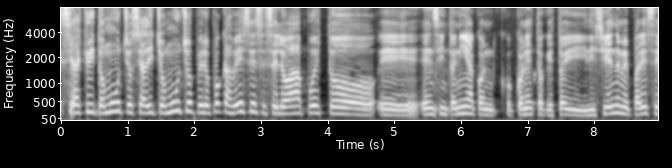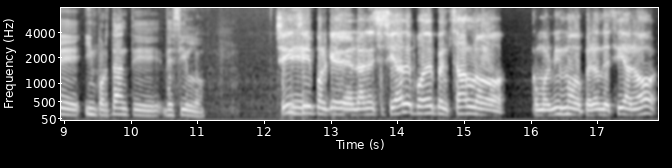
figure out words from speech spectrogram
se ha escrito mucho, se ha dicho mucho, pero pocas veces se lo ha puesto en sintonía con, con, esto que estoy diciendo y me parece importante decirlo. Sí, sí, porque la necesidad de poder pensarlo, como el mismo Perón decía, ¿no?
